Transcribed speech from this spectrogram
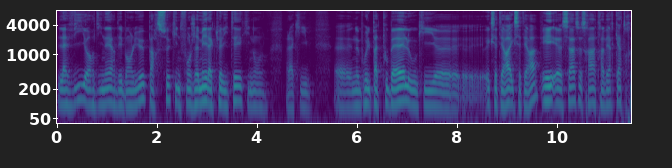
la vie ordinaire des banlieues par ceux qui ne font jamais l'actualité, qui n'ont voilà, qui euh, ne brûlent pas de poubelle ou qui etc etc. Et ça, ce sera à travers quatre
